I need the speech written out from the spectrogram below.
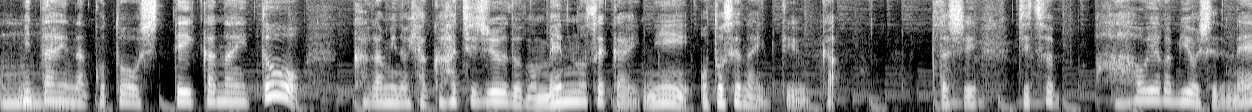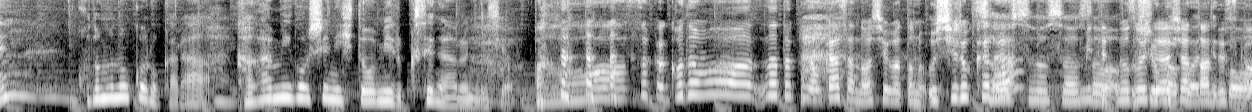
みたいなことを知っていかないと鏡の180度の面の世界に落とせないっていうか私実は母親が美容師でね、子供の頃から鏡越しに人を見る癖があるんですよ。ああ、そっか子供の時のお母さんのお仕事の後ろからそうそうそうそう。覗いてらっしゃったんですか？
